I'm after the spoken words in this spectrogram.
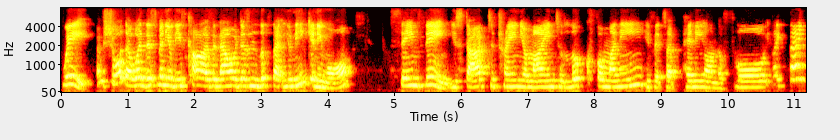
wait i'm sure there were this many of these cars and now it doesn't look that unique anymore same thing. You start to train your mind to look for money. If it's a penny on the floor, like, thank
